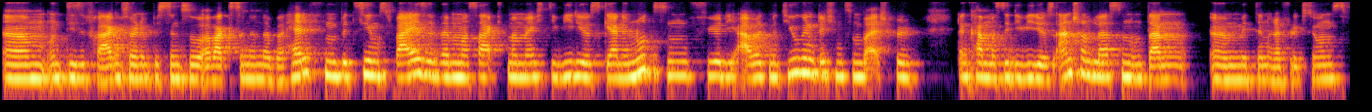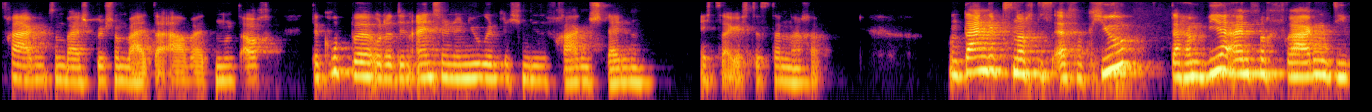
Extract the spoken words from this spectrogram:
Ähm, und diese Fragen sollen ein bisschen so Erwachsenen dabei helfen, beziehungsweise wenn man sagt, man möchte die Videos gerne nutzen für die Arbeit mit Jugendlichen zum Beispiel, dann kann man sich die Videos anschauen lassen und dann ähm, mit den Reflexionsfragen zum Beispiel schon weiterarbeiten und auch der Gruppe oder den einzelnen Jugendlichen diese Fragen stellen. Ich zeige euch das dann nachher. Und dann gibt es noch das FAQ. Da haben wir einfach Fragen, die,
